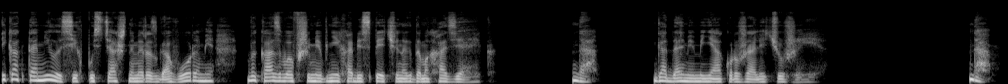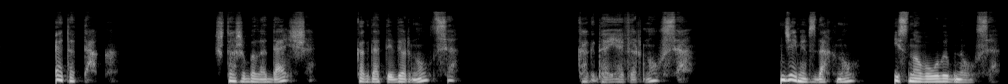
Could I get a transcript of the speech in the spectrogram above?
и как томилась их пустяшными разговорами, выказывавшими в них обеспеченных домохозяек. Да, годами меня окружали чужие. Да, это так. Что же было дальше, когда ты вернулся? Когда я вернулся? Джейми вздохнул и снова улыбнулся.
